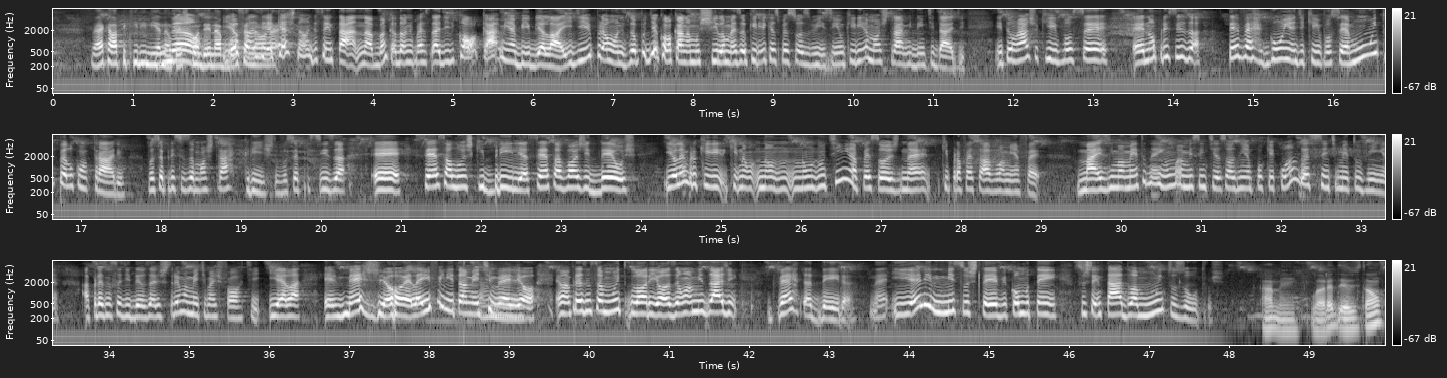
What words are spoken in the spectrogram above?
Não é aquela pequenininha não, para esconder na bolsa, e eu fazia não, né? questão de sentar na banca da universidade e de colocar a minha Bíblia lá e de ir para ônibus. Eu podia colocar na mochila, mas eu queria que as pessoas vissem, eu queria mostrar a minha identidade. Então, eu acho que você é, não precisa ter vergonha de quem você é, muito pelo contrário. Você precisa mostrar Cristo, você precisa é, ser essa luz que brilha, ser essa voz de Deus. E eu lembro que, que não, não, não, não tinha pessoas né, que professavam a minha fé. Mas em momento nenhum eu me sentia sozinha, porque quando esse sentimento vinha, a presença de Deus era extremamente mais forte e ela é melhor, ela é infinitamente Amém. melhor. É uma presença muito gloriosa, é uma amizade verdadeira. Né? E ele me susteve como tem sustentado a muitos outros. Amém. Glória a Deus. Então,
